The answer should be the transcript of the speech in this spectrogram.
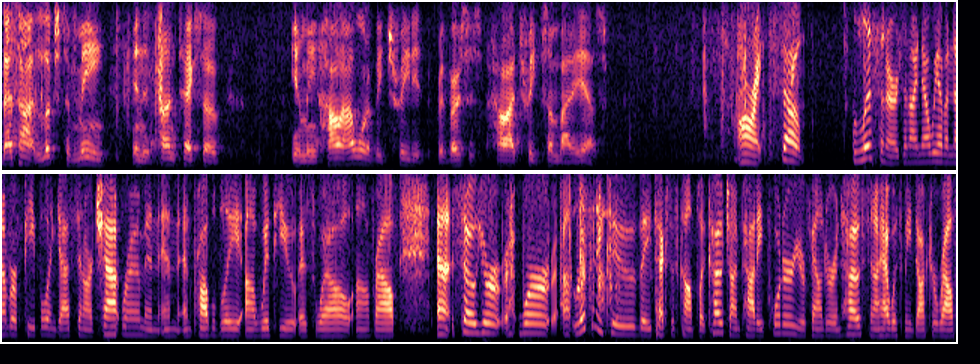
that's how it looks to me in the context of I mean how I want to be treated versus how I treat somebody else. All right. So listeners, and I know we have a number of people and guests in our chat room, and and and probably uh, with you as well, uh, Ralph. Uh, so you're we're uh, listening to the Texas Conflict Coach. I'm Patty Porter, your founder and host, and I have with me Dr. Ralph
